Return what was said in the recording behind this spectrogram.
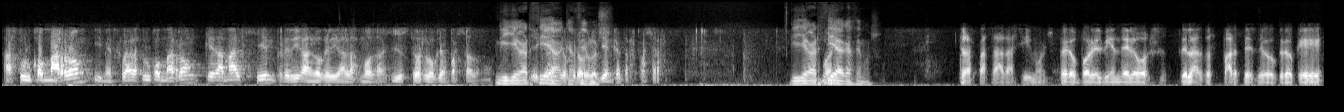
azul con marrón, y mezclar azul con marrón queda mal siempre, digan lo que digan las modas, y esto es lo que ha pasado. Guille Y García, yo ¿qué creo que lo hacemos? tienen que traspasar. Guille García, Bueno. ¿qué hacemos? Traspasar a Simmons, pero por el bien de los de las dos partes. Yo creo que,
